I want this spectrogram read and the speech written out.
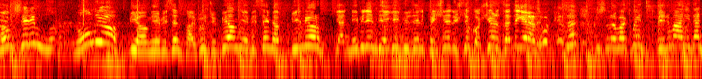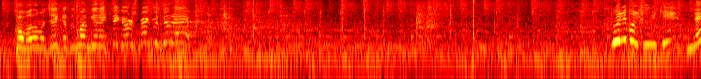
Komiserim ne, ne oluyor? Bir anlayabilsem Tayfuncuğum bir anlayabilsem ya bilmiyorum. Ya ne bileyim bir Ege güzeli peşine düştü koşuyoruz sen de gel hadi. Çok güzel. Kusura bakmayın. Benim aniden kovalamacaya katılmam gerekti. Görüşmek üzere. Bu yeni polikliniki. Ne?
